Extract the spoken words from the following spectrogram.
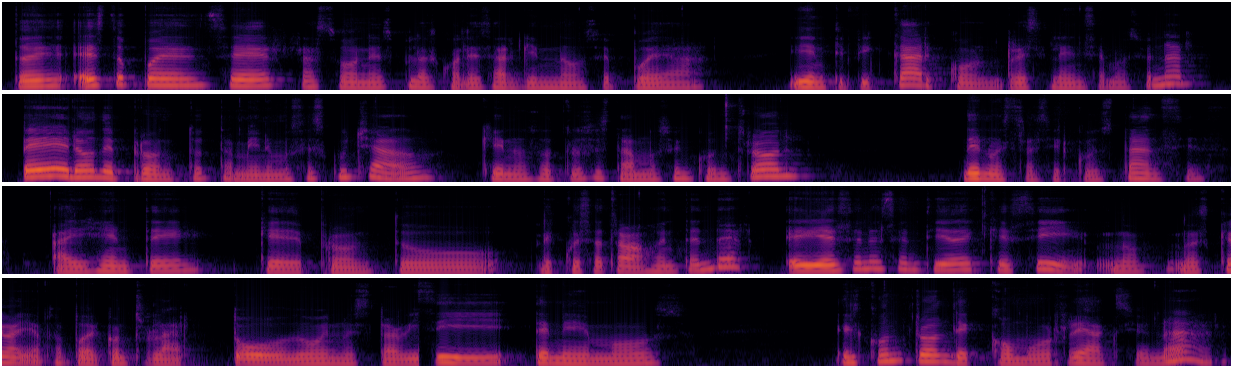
Entonces, esto pueden ser razones por las cuales alguien no se pueda identificar con resiliencia emocional. Pero de pronto también hemos escuchado que nosotros estamos en control de nuestras circunstancias. Hay gente que de pronto le cuesta trabajo entender. Y es en el sentido de que sí, no, no es que vayamos a poder controlar todo en nuestra vida. Sí tenemos el control de cómo reaccionar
